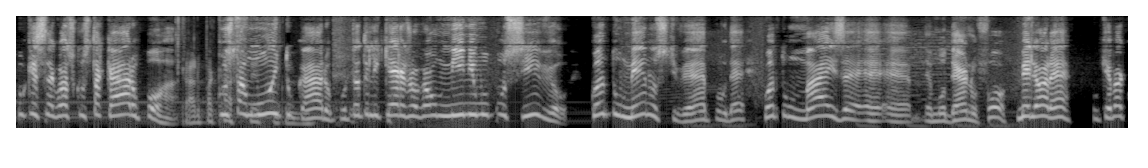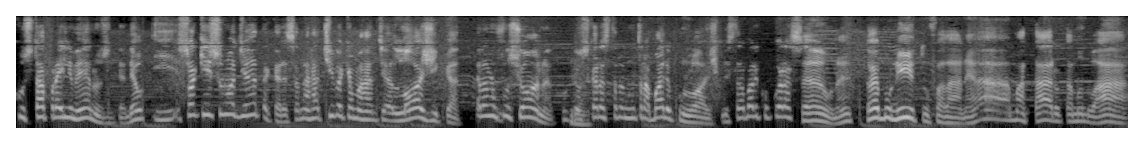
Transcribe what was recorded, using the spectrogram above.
porque esse negócio custa caro, porra. Caro pra custa cacete, muito caro. Portanto, ele quer jogar o mínimo possível. Quanto menos tiver, puder, quanto mais é, é, é moderno for, melhor é porque vai custar para ele menos, entendeu? E só que isso não adianta, cara. Essa narrativa que é uma narrativa lógica, ela não funciona, porque os caras tra não trabalham com lógica, eles trabalham com o coração, né? Então é bonito falar, né? Ah, mataram o tamanduá,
